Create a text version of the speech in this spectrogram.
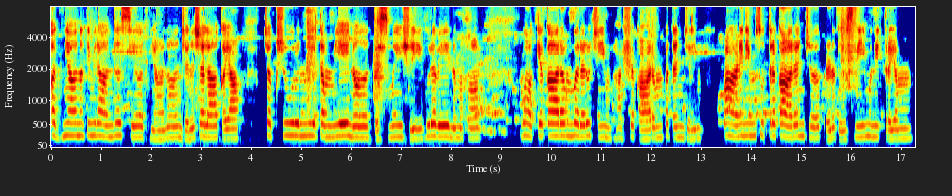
अज्ञानतिमिरान्धस्य ज्ञानाञ्जनशलाकया चक्षुरुन्मिलितं येन तस्मै श्रीगुरवे नमः। वाक्यकारं वररुचिं, भाष्यकारं पतञ्जलिं, पाणिनिं सूत्रकारं च प्रणतोऽस्मि मुनित्रयम्।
